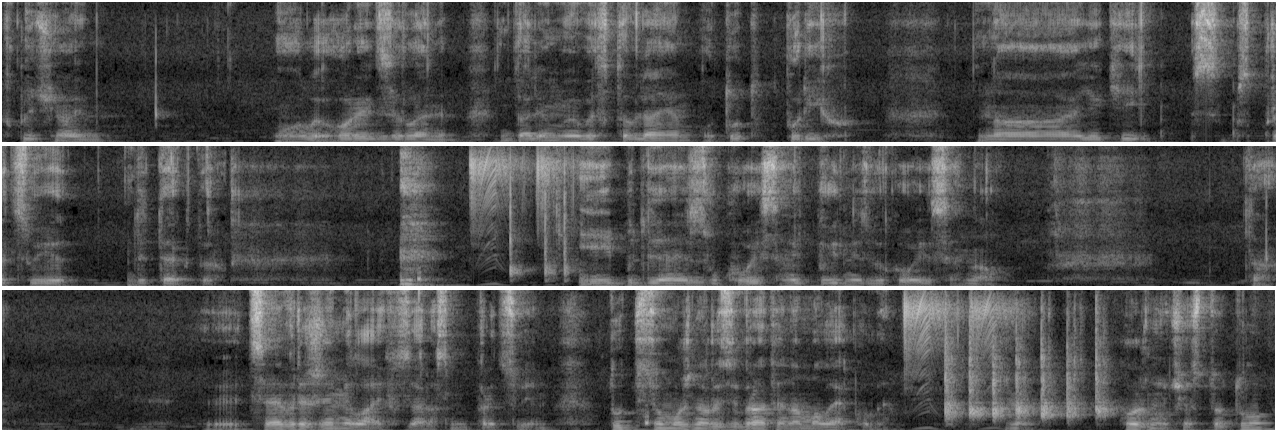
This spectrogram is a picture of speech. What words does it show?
Включаємо. Горить зеленим. Далі ми виставляємо отут поріг, на який спрацює детектор. І буде звуковий, відповідний звуковий сигнал. Так. Е, Це в режимі Live зараз ми працюємо. Тут все можна розібрати на молекули. Ну, кожну частоту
